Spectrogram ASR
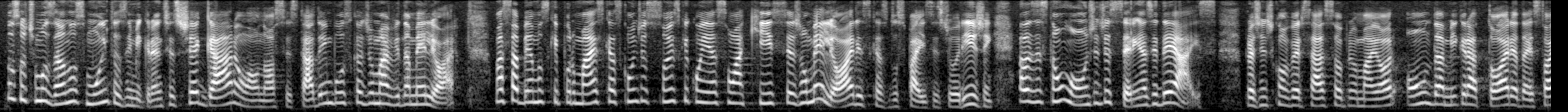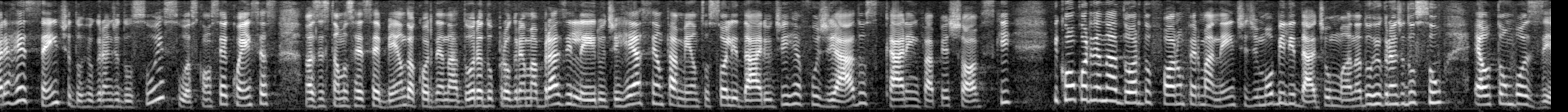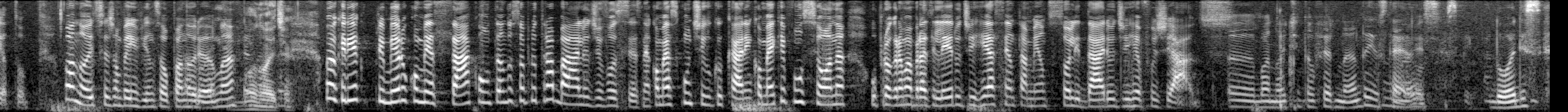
Nos últimos anos, muitos imigrantes chegaram ao nosso estado em busca de uma vida melhor. Mas sabemos que, por mais que as condições que conheçam aqui sejam melhores que as dos países de origem, elas estão longe de serem as ideais. Para a gente conversar sobre a maior onda migratória da história recente do Rio Grande do Sul e suas consequências, nós estamos recebendo a coordenadora do Programa Brasileiro de Reassentamento Solidário de Refugiados, Karen Vapechovski, e com o coordenador do Fórum Permanente de Mobilidade Humana do Rio Grande do Sul, Sul, Elton Bozeto. Boa noite, sejam bem-vindos ao Panorama. Boa noite. Bom, eu queria primeiro começar contando sobre o trabalho de vocês. Né? Começo contigo, Karen. Como é que funciona o Programa Brasileiro de Reassentamento Solidário de Refugiados? Uh, boa noite, então, Fernanda e os telespectadores.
